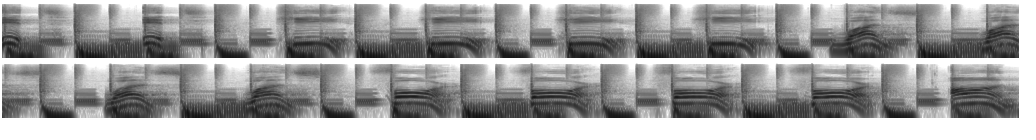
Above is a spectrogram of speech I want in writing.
it, it, he, he, he, he, was, was, was, was, for, for, for, for, on,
